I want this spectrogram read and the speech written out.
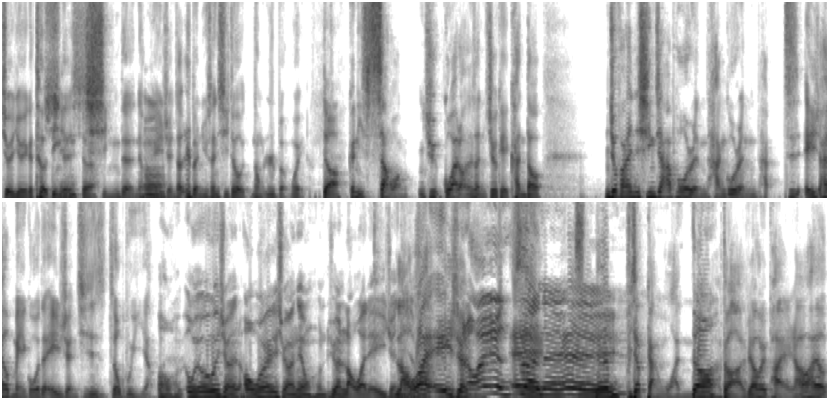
就有一个特定的型的那种 Asian，你知道日本女生其实都有那种日本味。对啊，可你上网，你去国外网站上，你就可以看到，你就发现新加坡人、韩国人还就是 Asian，还有美国的 Asian，其实都不一样。哦，我我也喜欢，哦，我也喜欢那种喜欢老外的 Asian，老外 Asian，老外很赞呢，哎，比较敢玩，对啊，对啊，比较会拍，然后还有。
